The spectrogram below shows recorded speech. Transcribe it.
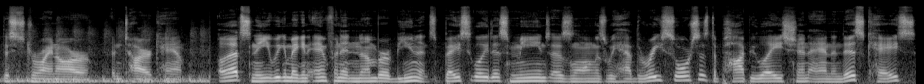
destroying our entire camp. Oh, that's neat. We can make an infinite number of units. Basically, this means as long as we have the resources, the population, and in this case,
